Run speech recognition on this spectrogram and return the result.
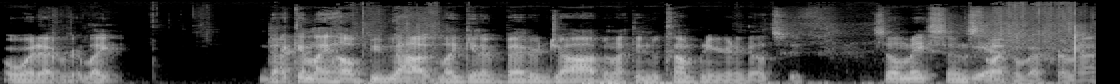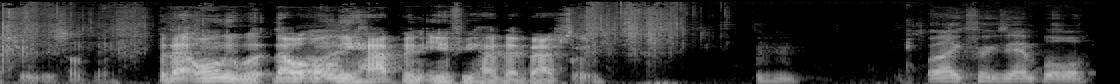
or whatever, like that can like help you out, like get a better job in like the new company you're gonna go to. So it makes sense to like go back for a master's or something. But that only will that will Well, only I- happen if you have that bachelor's. Or like for example,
